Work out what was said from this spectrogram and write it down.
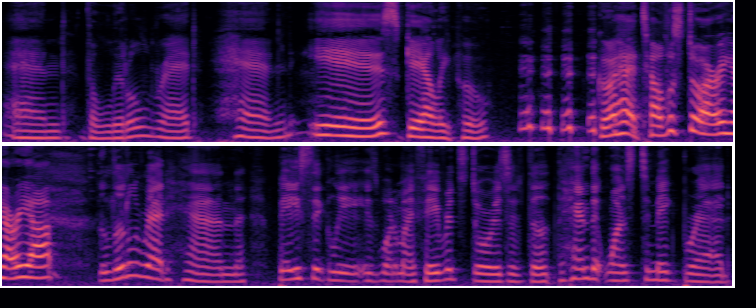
and the little red hen is Gaily Poo. Go ahead, tell the story. Hurry up. The Little Red Hen basically is one of my favorite stories of the, hen that wants to make bread,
